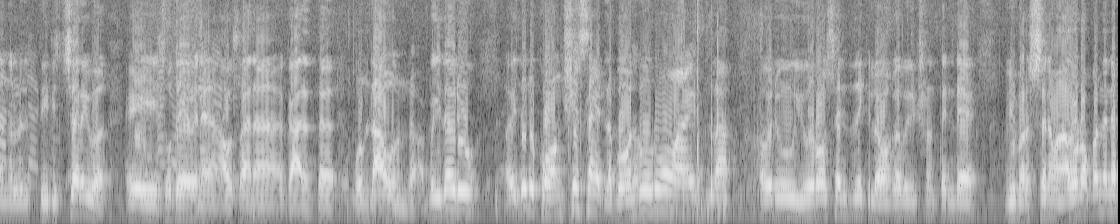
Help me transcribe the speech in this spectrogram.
എന്നുള്ളൊരു തിരിച്ചറിവ് ഈ സുദേവന് അവസാന കാലത്ത് ഉണ്ടാവുന്നുണ്ട്. അപ്പോൾ ഇതൊരു ഇതൊരു കോൺഷ്യസ് ആയിട്ടുള്ള ബോധപൂർവമായിട്ടുള്ള ഒരു യൂറോ സെൻട്രിക് ലോകവീക്ഷണത്തിന്റെ വിമർശനമാണ്. അതോടൊപ്പം തന്നെ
